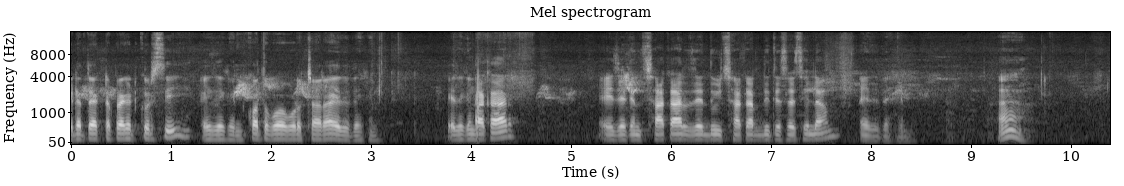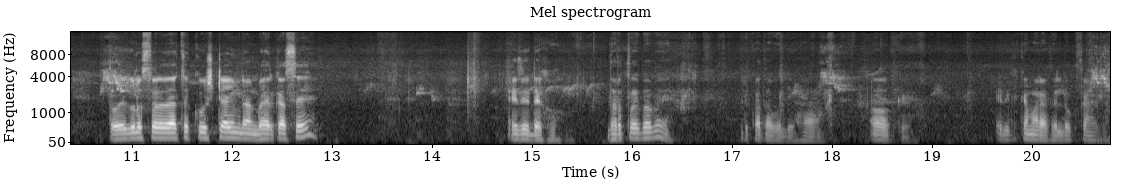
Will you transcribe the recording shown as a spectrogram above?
এটাতে একটা প্যাকেট করছি, এই দেখেন, কত বড় বড় চারা, এই যে দেখেন। এই দেখেন ছাকার এই দেখেন ছাকার যে দুই ছাকার দিতে চাইছিলাম, এই যে দেখেন। হ্যাঁ। তো এগুলো চলে যাচ্ছে কুষ্টা ইমরান ভাইয়ের কাছে। এই যে দেখো, ধরো তো একটু কথা বলি হ্যাঁ। ওকে এদিকে ক্যামেরা আছে লোক আছে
